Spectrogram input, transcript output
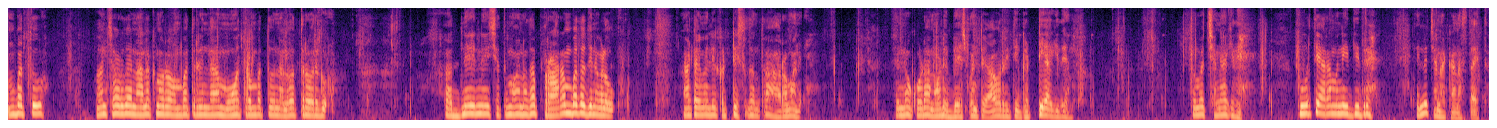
ಒಂಬತ್ತು, ಒಂದು ಸಾವಿರದ ನಾಲ್ಕುನೂರ ಒಂಬತ್ತರಿಂದ ಮೂವತ್ತೊಂಬತ್ತು, ನಲವತ್ತರವರೆಗೂ. ಹದಿನೈದನೇ ಶತಮಾನದ ಪ್ರಾರಂಭದ ದಿನಗಳು ಆ ಟೈಮಲ್ಲಿ ಕಟ್ಟಿಸಿದಂಥ ಅರಮನೆ. ಇನ್ನೂ ಕೂಡ ನೋಡಿ ಬೇಸ್ಮೆಂಟ್ ಯಾವ ರೀತಿ ಗಟ್ಟಿಯಾಗಿದೆ ಅಂತ. ತುಂಬ ಚೆನ್ನಾಗಿದೆ. ಪೂರ್ತಿ ಅರಮನೆ ಇದ್ದಿದ್ರೆ ಇನ್ನೂ ಚೆನ್ನಾಗಿ ಕಾಣಿಸ್ತಾ ಇತ್ತು.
